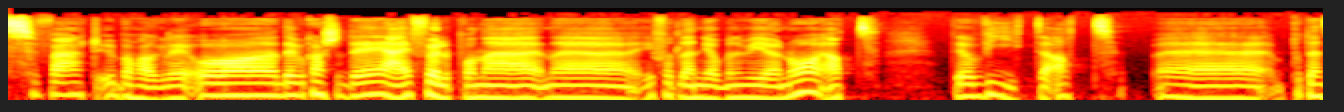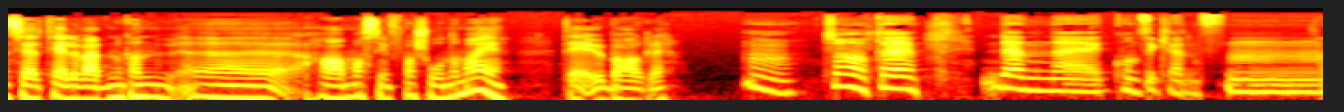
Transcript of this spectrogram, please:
svært ubehagelig. Og det er vel kanskje det jeg føler på når, når, i forhold til den jobben vi gjør nå, at det å vite at eh, potensielt hele verden kan eh, ha masse informasjon om meg, det er ubehagelig. Mm. Sånn at eh, den eh, konsekvensen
